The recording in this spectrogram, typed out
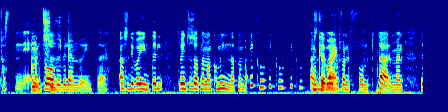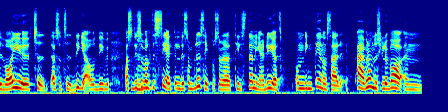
fast nej Ja, det var typ. vi väl ändå inte. Alltså det var ju inte, det var inte så att när man kom in att man bara eko, eko, eko. Alltså Okej, det var ju nej. fortfarande folk där men vi var ju tid, alltså tidiga och det, alltså det som Mm. var lite segt, eller det som blir segt på sådana där tillställningar det är ju att om det inte är någon så här, även om det skulle vara en,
